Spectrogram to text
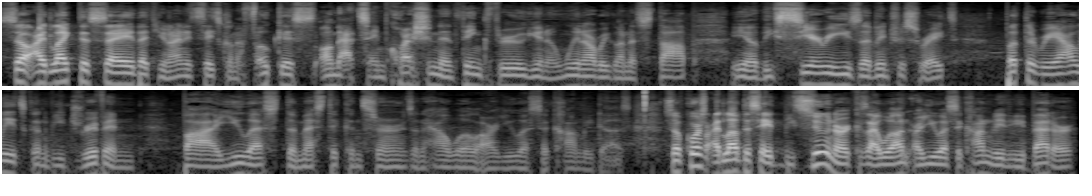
So I'd like to say that the United States is going to focus on that same question and think through, you know, when are we going to stop, you know, these series of interest rates. But the reality, it's going to be driven by U.S. domestic concerns and how well our U.S. economy does. So, of course, I'd love to say it'd be sooner because I want our U.S. economy to be better.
